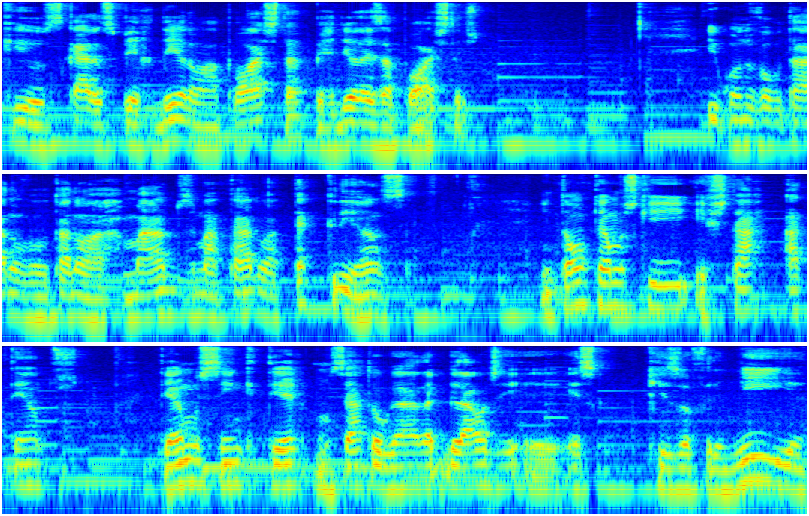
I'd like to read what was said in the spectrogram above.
que os caras perderam a aposta, perderam as apostas. E quando voltaram, voltaram armados e mataram até criança. Então temos que estar atentos. Temos sim que ter um certo grau de esquizofrenia,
